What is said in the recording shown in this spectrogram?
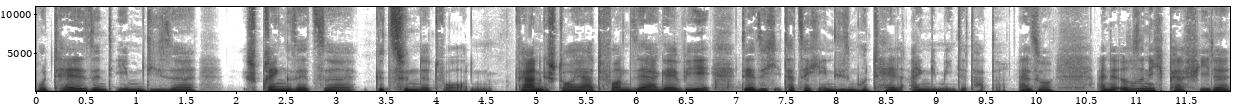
Hotel sind ihm diese Sprengsätze gezündet worden ferngesteuert von Sergei W., der sich tatsächlich in diesem Hotel eingemietet hatte. Also eine irrsinnig perfide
